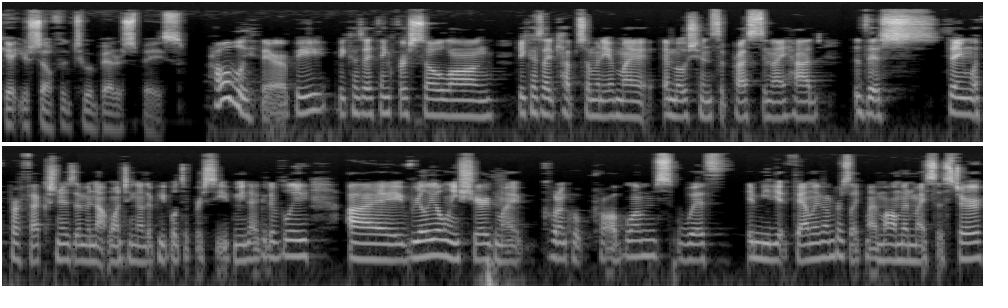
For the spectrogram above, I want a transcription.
get yourself into a better space? Probably therapy, because I think for so long, because I'd kept so many of my emotions suppressed and I had this thing with perfectionism and not wanting other people to perceive me negatively, I really only shared my quote unquote problems with immediate family members like my mom and my sister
